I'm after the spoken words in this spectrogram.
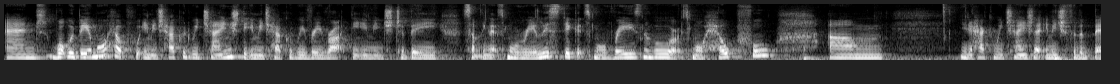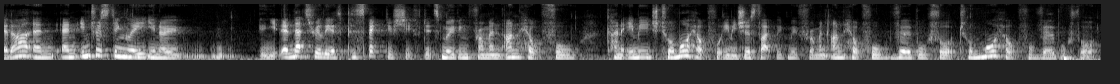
And what would be a more helpful image? How could we change the image? How could we rewrite the image to be something that's more realistic, it's more reasonable, or it's more helpful? Um, you know, how can we change that image for the better? And and interestingly, you know, and that's really a perspective shift. It's moving from an unhelpful kind of image to a more helpful image, just like we'd move from an unhelpful verbal thought to a more helpful verbal thought.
